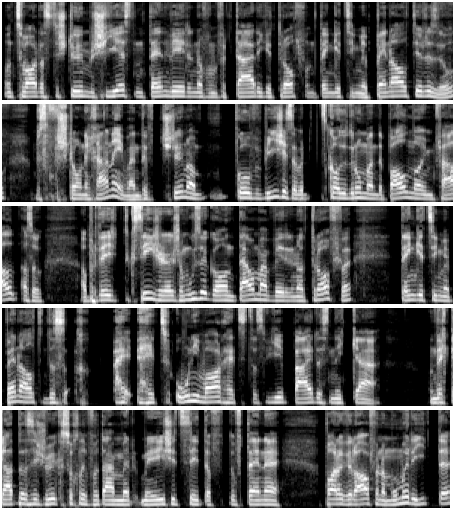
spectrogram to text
und zwar, dass der Stürmer schießt und dann wird er auf den Verteidiger getroffen und dann gibt es irgendwie ein Penalty oder so. Und das verstehe ich auch nicht, wenn der Stürmer am Goal vorbei ist, aber es geht darum, wenn der Ball noch im Feld, also, aber der, du siehst, er ist am rausgehen und in dem Moment wird er noch getroffen, dann gibt es irgendwie Penalty das hat, ohne Wahr hat es das wie beides nicht gegeben. Und ich glaube, das ist wirklich so ein bisschen von dem, man, man ist jetzt dort auf, auf diesen Paragraphen am Umreiten,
